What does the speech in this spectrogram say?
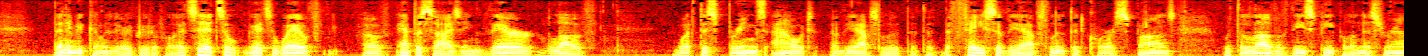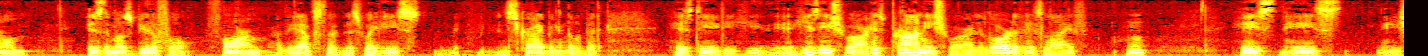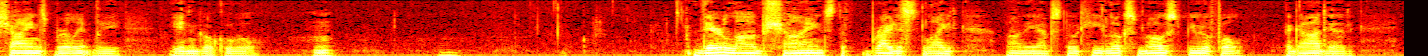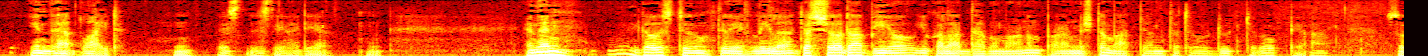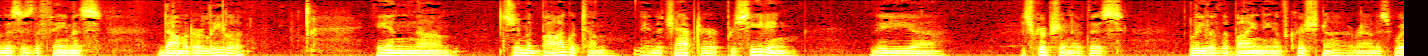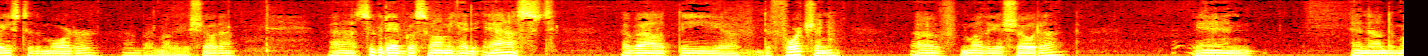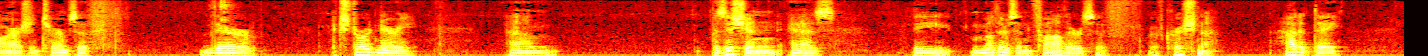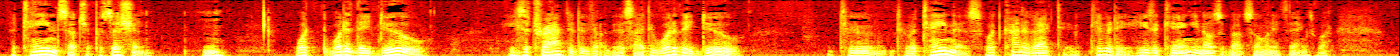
then he becomes very beautiful. It's it's a it's a way of of emphasizing their love, what this brings out of the absolute, the, the, the face of the absolute that corresponds with the love of these people in this realm, is the most beautiful form of the absolute. This way, he's describing a little bit his deity, his Ishwar, his Pranishwar, the Lord of his life. Hmm? He's he's he shines brilliantly in Gokul. Hmm? Their love shines the brightest light on the Absolute. He looks most beautiful, the Godhead, in that light. Hmm? Is is the idea. And then he goes to the Leela, Jashoda Bhiyo Yukaladhavamanam Paramishtamatyan Tatu Dutyagopya. So this is the famous Damodar Leela in um, Srimad Bhagavatam, in the chapter preceding the uh, description of this Leela, the binding of Krishna around his waist to the mortar uh, by Mother Yashoda, uh, Sukadeva Goswami had asked about the uh, the fortune of Mother Yashoda and and Nanda Maharaj in terms of their extraordinary um, position as the mothers and fathers of, of Krishna. How did they attain such a position? Hmm? What what did they do? He's attracted to this idea. What do they do to to attain this? What kind of activity? He's a king. He knows about so many things. What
